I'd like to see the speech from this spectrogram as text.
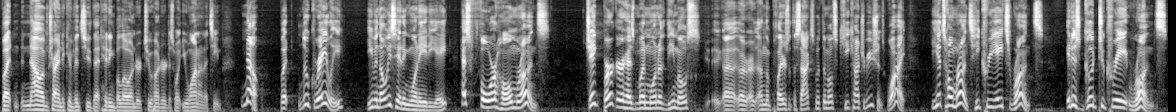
but now I'm trying to convince you that hitting below under 200 is what you want on a team. No. But Luke Raley, even though he's hitting 188, has four home runs. Jake Burger has been one of the most uh, on the players with the Sox with the most key contributions. Why? He hits home runs. He creates runs. It is good to create runs,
